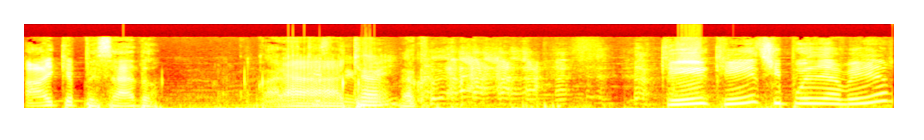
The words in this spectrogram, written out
Ay, qué pesado. Cucaracha. Este. ¿Qué? ¿Qué? ¿Sí puede haber?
